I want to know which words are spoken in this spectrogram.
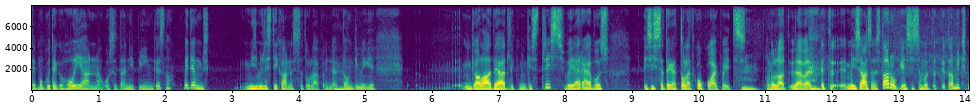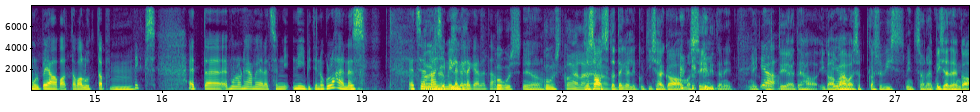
et ma kuidagi hoian nagu seda nii pinges, noh, ma ei tea, mis, millest iganes see tuleb, on ju, et ongi mingi, mingi alateadlik mingi stress või ärevus ja siis sa tegelikult oled kogu aeg veits Mm, õlad üleval, et me ei saa sellest arugi ja siis sa mõtledki, et aga miks mul pea vaata valutab Mm. miks, et, et mul on hea meel, et see nii, niipidi nagu lahenes. Et see on asi, millega tegeleda. kogus, Jaa. kogus kaela. sa saad seda tegelikult ise ka masseerida neid, neid kohti ja teha igapäevaselt kasvõi viisteist mintsa, ma ise teen ka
